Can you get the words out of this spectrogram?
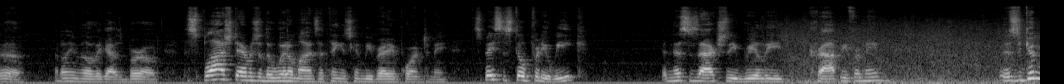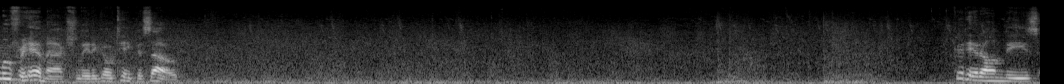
Ugh, I don't even know the guy's burrowed. The splash damage of the Widow Mines, I think, is going to be very important to me. Space is still pretty weak. And this is actually really crappy for me. It's a good move for him, actually, to go take this out. Good hit on these.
